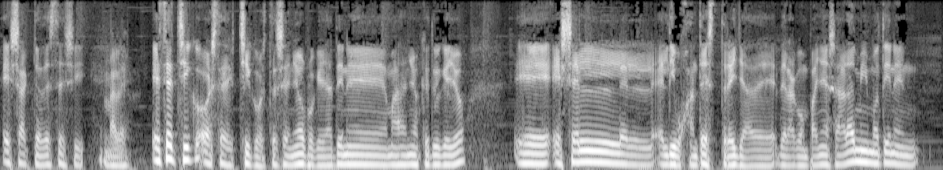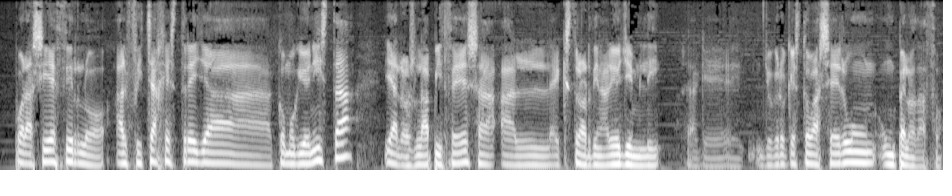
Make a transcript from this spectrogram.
Exacto, de este sí. Vale. Este chico, o este chico, este señor, porque ya tiene más años que tú y que yo, eh, es el, el- el dibujante estrella de, de la compañía. O sea, ahora mismo tienen, por así decirlo, al fichaje estrella como guionista y a los lápices a- al extraordinario Jim Lee. O sea que yo creo que esto va a ser un, un pelotazo.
